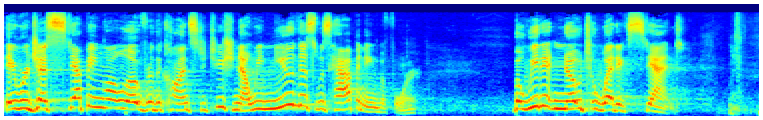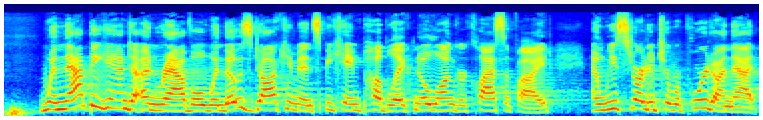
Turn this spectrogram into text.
They were just stepping all over the Constitution. Now, we knew this was happening before, but we didn't know to what extent. When that began to unravel, when those documents became public, no longer classified, and we started to report on that,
